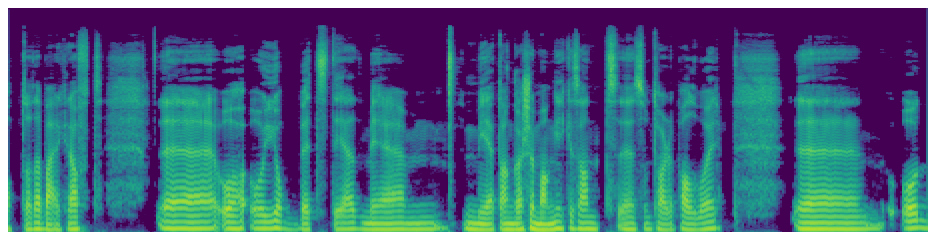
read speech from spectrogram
opptatt av bærekraft. Eh, og, og jobbe et sted med, med, et engasjement, ikke sant, eh, som tar det på alvor. Eh, og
